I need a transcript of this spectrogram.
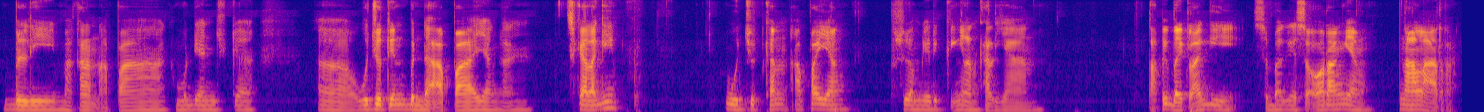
beli makanan apa, kemudian juga uh, wujudin benda apa yang sekali lagi wujudkan apa yang sudah menjadi keinginan kalian tapi baik lagi, sebagai seorang yang nalar,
